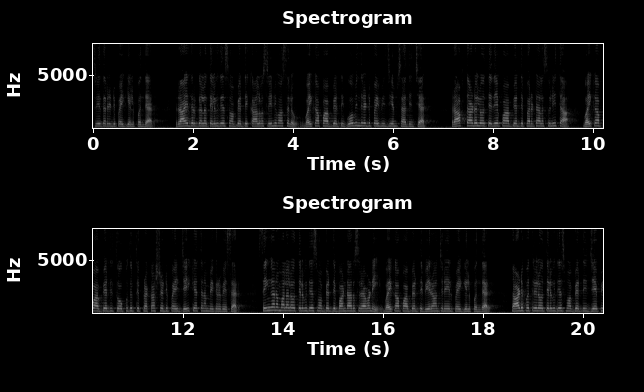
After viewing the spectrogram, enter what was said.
శ్రీధర్ రెడ్డిపై గెలుపొందారు. రాయదుర్గలో తెలుగుదేశం అభ్యర్థి కాల్వ శ్రీనివాసులు వైకాపా అభ్యర్థి గోవిందరెడ్డిపై విజయం సాధించారు. రాప్తాడులో తెదేపా అభ్యర్థి పరిటాల సునీత వైకాపా అభ్యర్థి తోపుదుర్తి ప్రకాష్ రెడ్డిపై జైకేతనం ఎగురవేశారు. సింగనమలలో తెలుగుదేశం అభ్యర్థి బండారు శ్రావణి వైకాపా అభ్యర్థి వీరాంజనేయులపై గెలుపొందారు. తాడిపత్రిలో తెలుగుదేశం అభ్యర్థి జేపీ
